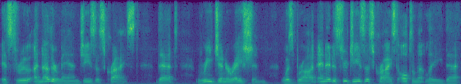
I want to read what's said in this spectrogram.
it's through another man, Jesus Christ, that regeneration was brought. And it is through Jesus Christ ultimately that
